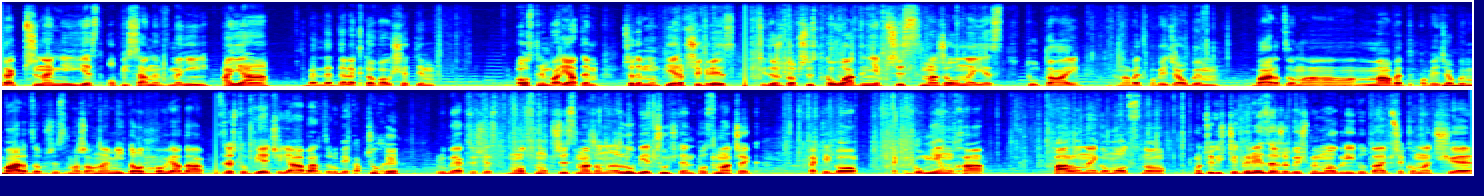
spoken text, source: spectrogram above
Tak przynajmniej jest opisane w menu, a ja będę delektował się tym ostrym wariatem. Przede mną pierwszy gryz. Widzę, że to wszystko ładnie przysmażone jest tutaj. Nawet powiedziałbym bardzo, na, nawet powiedziałbym bardzo przysmażone. Mi to odpowiada. Zresztą wiecie, ja bardzo lubię kapciuchy. Lubię jak coś jest mocno przysmażone. Lubię czuć ten posmaczek takiego, takiego mięcha palonego mocno. Oczywiście gryzę, żebyśmy mogli tutaj przekonać się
